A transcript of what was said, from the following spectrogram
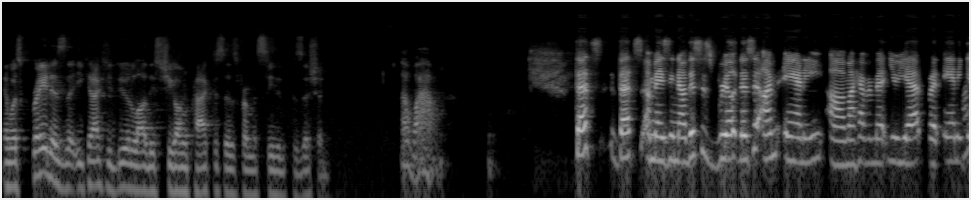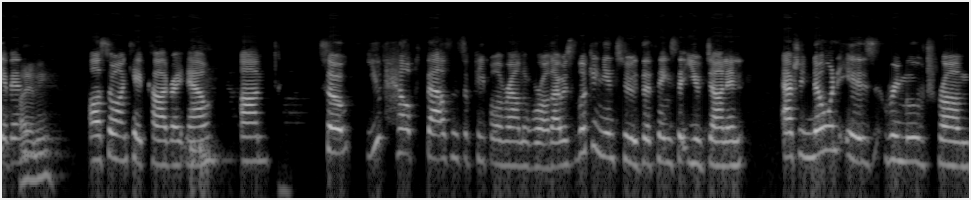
And what's great is that you can actually do a lot of these qigong practices from a seated position. Oh wow. That's that's amazing. Now this is real. This I'm Annie. Um, I haven't met you yet, but Annie Gibbons. Hi, Annie. Also on Cape Cod right now. Um, so you've helped thousands of people around the world. I was looking into the things that you've done, and actually, no one is removed from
